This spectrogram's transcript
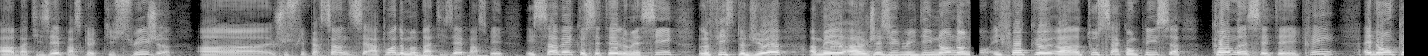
euh, baptiser parce que qui suis-je? Euh, Je suis personne, c'est à toi de me baptiser parce qu'il savait que c'était le Messie, le Fils de Dieu. Euh, mais Jésus lui dit non, non, non, il faut que tout s'accomplisse comme c'était écrit. Et donc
